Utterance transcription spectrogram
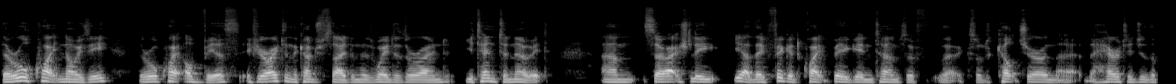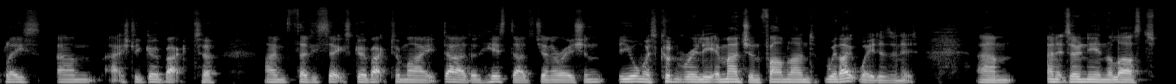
they're all quite noisy. They're all quite obvious. If you're out in the countryside and there's waders around, you tend to know it. Um, so actually, yeah, they figured quite big in terms of the sort of culture and the, the heritage of the place. Um, actually, go back to I'm 36. Go back to my dad and his dad's generation. He almost couldn't really imagine farmland without waders in it. Um, and it's only in the last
